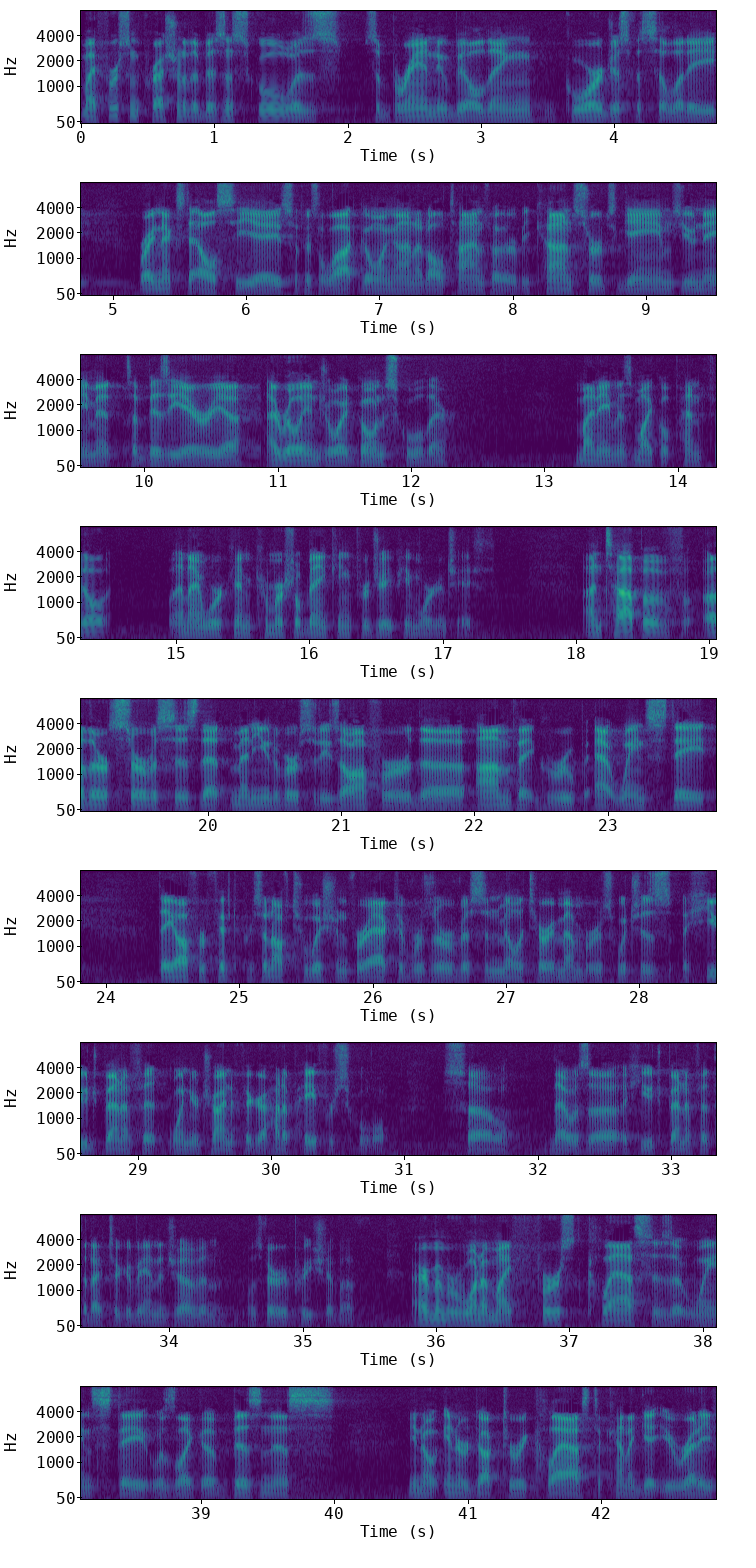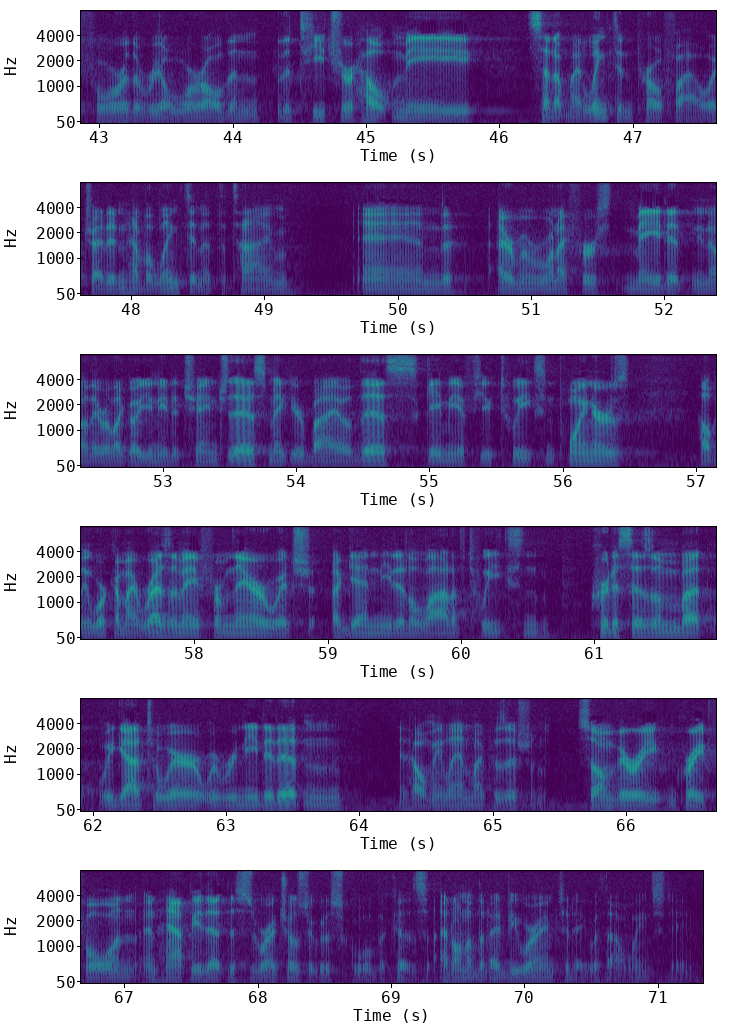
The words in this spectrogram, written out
My first impression of the business school was it's a brand new building, gorgeous facility, right next to LCA, so there's a lot going on at all times, whether it be concerts, games, you name it. It's a busy area. I really enjoyed going to school there. My name is Michael Penfil, and I work in commercial banking for JP Morgan Chase. On top of other services that many universities offer, the OMVE group at Wayne State, they offer 50% off tuition for active reservists and military members, which is a huge benefit when you're trying to figure out how to pay for school. So that was a, a huge benefit that I took advantage of and was very appreciative of. I remember one of my first classes at Wayne State was like a business you know, introductory class to kind of get you ready for the real world. And the teacher helped me set up my LinkedIn profile, which I didn't have a LinkedIn at the time. And I remember when I first made it, you know, they were like, oh, you need to change this, make your bio this, gave me a few tweaks and pointers, helped me work on my resume from there, which again needed a lot of tweaks and criticism, but we got to where we needed it and it helped me land my position. So I'm very grateful and, and happy that this is where I chose to go to school because I don't know that I'd be where I am today without Wayne State.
